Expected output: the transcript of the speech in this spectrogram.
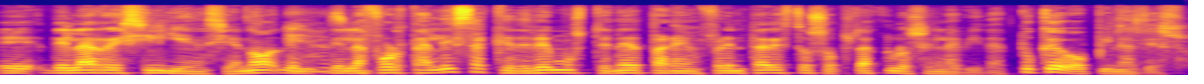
eh, de la resiliencia, ¿no? De, la fortaleza que debemos tener para enfrentar estos obstáculos en la vida. ¿Tú qué opinas de eso?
